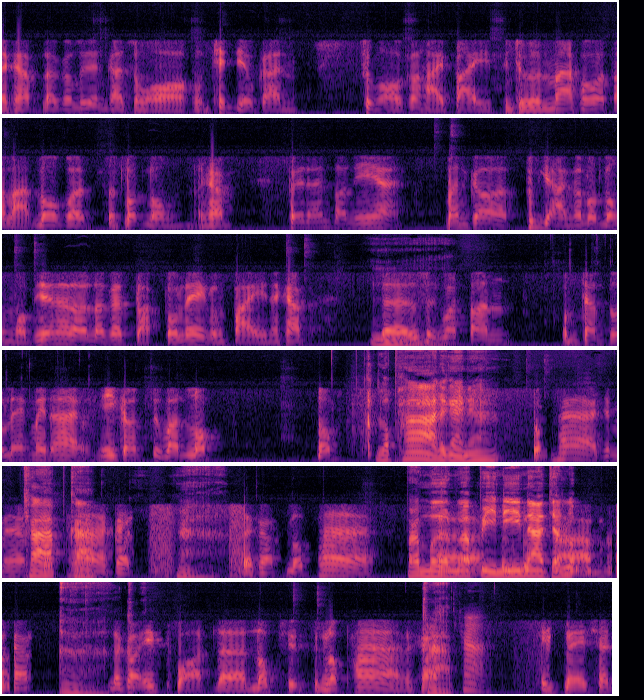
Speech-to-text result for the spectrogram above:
นะครับ แล้วก็เรื่องการส่งออกเช่นเดียวกัน ส่งออกก็หายไปเป็นจำนวนมากเพราะว่าตลาดโลกก็ลดลงนะครับ เพราะฉะนั้นตอนนี้มันก็ทุกอย่างก็ลดลงหมดเพราะฉะนั้นเราเราก็ปรับตัวเลขลงไปนะครับอืมแต่รู้สึกว่าตอนผมจำตัวเลขไม่ได้ นี่ก็รู้สึกว่าลบ ลบลบห้าหรือไงนะฮะลบห้าใช่ไหมครับครับลห้าครับครับอ่านะครับ ลบห้าประเมินว่าปีนี้น่าจะลบสามนะครับอ่าแล้วก็เอ็กซ์พอร์ตลบสิบถึงลบห้านะคครับรับค่ะ อินฟลชัน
